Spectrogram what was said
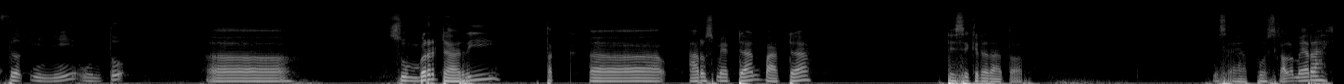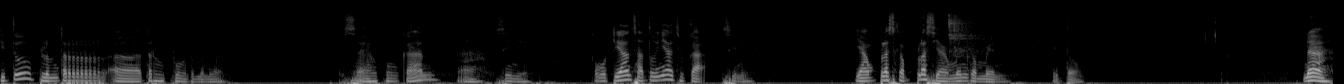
field ini untuk uh, sumber dari uh, arus medan pada DC generator. Ini saya hapus. Kalau merah gitu belum ter uh, terhubung teman-teman. Saya hubungkan. Nah sini. Kemudian satunya juga sini. Yang plus ke plus, yang min ke min. Itu. Nah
